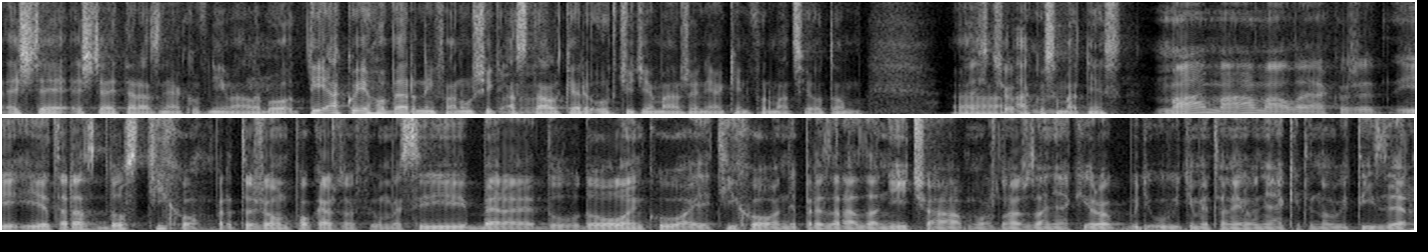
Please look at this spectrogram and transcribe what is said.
Ešte, ešte aj teraz nejako vníma, lebo ty ako jeho verný fanúšik a mhm. stalker určite máš nejaké informácie o tom, čo, ako sa má dnes? Má, mám, ale akože je, je teraz dosť ticho, pretože on po každom filme si bere dlhú dovolenku a je ticho, on neprezrádza nič a možno až za nejaký rok uvidíme ten jeho nejaký ten nový teaser,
